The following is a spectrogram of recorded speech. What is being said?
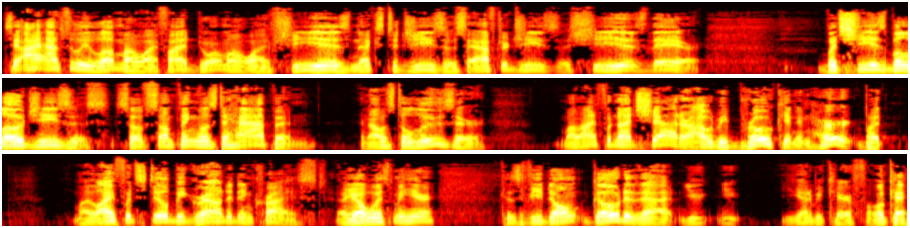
See, I absolutely love my wife. I adore my wife. She is next to Jesus. After Jesus, she is there but she is below Jesus. So if something was to happen and I was to lose her, my life would not shatter. I would be broken and hurt, but my life would still be grounded in Christ. Are y'all with me here? Because if you don't go to that, you, you, you got to be careful. Okay.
